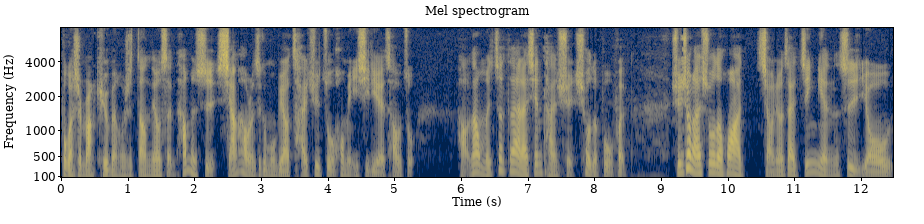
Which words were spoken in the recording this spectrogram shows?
不管是 Mark Cuban 或是 Don Nelson，他们是想好了这个目标才去做后面一系列的操作。好，那我们这再来先谈选秀的部分。选秀来说的话，小牛在今年是由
